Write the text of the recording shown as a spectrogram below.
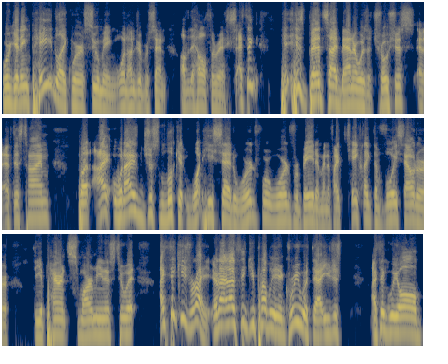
we're getting paid like we're assuming 100% of the health risks. I think his bedside manner was atrocious at, at this time. But I, when I just look at what he said word for word verbatim, and if I take like the voice out or the apparent smarminess to it, I think he's right. And I, and I think you probably agree with that. You just, I think we all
